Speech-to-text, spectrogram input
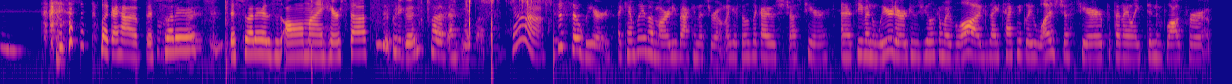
look, I have this sweater, this sweater. This is all my hair stuff. They're pretty good. It's not as empty as last time. Yeah. This is so weird. I can't believe I'm already back in this room. Like, it feels like I was just here. And it's even weirder because if you look at my vlogs, I technically was just here, but then I, like, didn't vlog for a,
